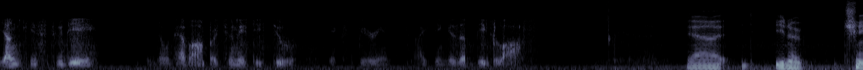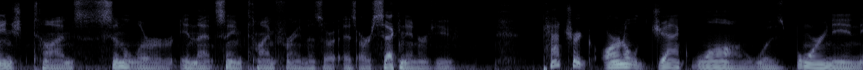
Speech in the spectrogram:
young kids today don't have opportunity to experience, I think, is a big loss. Yeah, you know, changed times similar in that same time frame as our as our second interview. Patrick Arnold Jack Wong was born in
